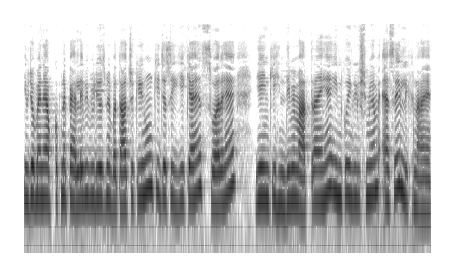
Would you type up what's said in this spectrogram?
कि जो मैंने आपको अपने पहले भी वीडियोस में बता चुकी हूँ कि जैसे ये क्या है, स्वर है, ये इनकी हिंदी में मात्राएँ हैं, इनको इंग्लिश में हम ऐसे लिखना है।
